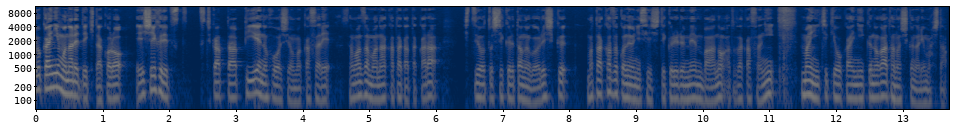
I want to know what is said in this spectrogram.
教会にも慣れてきた頃 ACF で培った PA の奉仕を任されさまざまな方々から必要としてくれたのが嬉しくまた家族のように接してくれるメンバーの温かさに毎日教会に行くのが楽しくなりました。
